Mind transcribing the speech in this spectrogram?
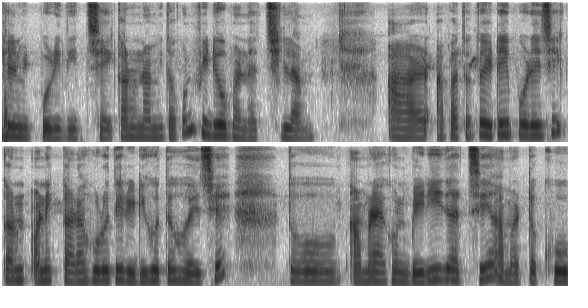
হেলমেট পরিয়ে দিচ্ছে, কারণ আমি তখন ভিডিও বানাচ্ছিলাম। আর আপাতত এটাই পরেছি কারণ অনেক তাড়াহুড়োতে রেডি হতে হয়েছে। তো আমরা এখন বেরিয়ে যাচ্ছি, আমার তো খুব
